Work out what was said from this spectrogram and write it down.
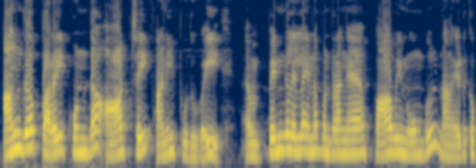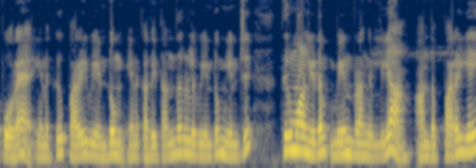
அங்க பறை கொண்ட ஆற்றை அணி புதுவை பெண்கள் எல்லாம் என்ன பண்ணுறாங்க பாவை நோன்பு நான் எடுக்க போகிறேன் எனக்கு பறை வேண்டும். எனக்கு அதை தந்தருள வேண்டும் என்று திருமாலிடம் வேண்டுறாங்க இல்லையா? அந்த பறையை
